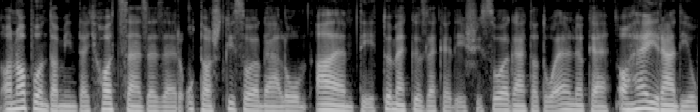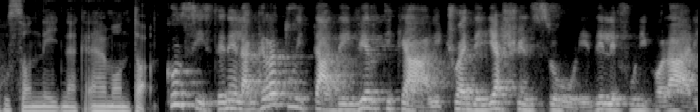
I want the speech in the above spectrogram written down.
a naponta mintegy 600 ezer utast kiszolgáló AMT tömegközlekedési szolgáltató elnöke a helyi Rádió 24-nek elmondta. Consiste nella gratuità dei verticali, cioè degli ascensori e delle funicolari.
